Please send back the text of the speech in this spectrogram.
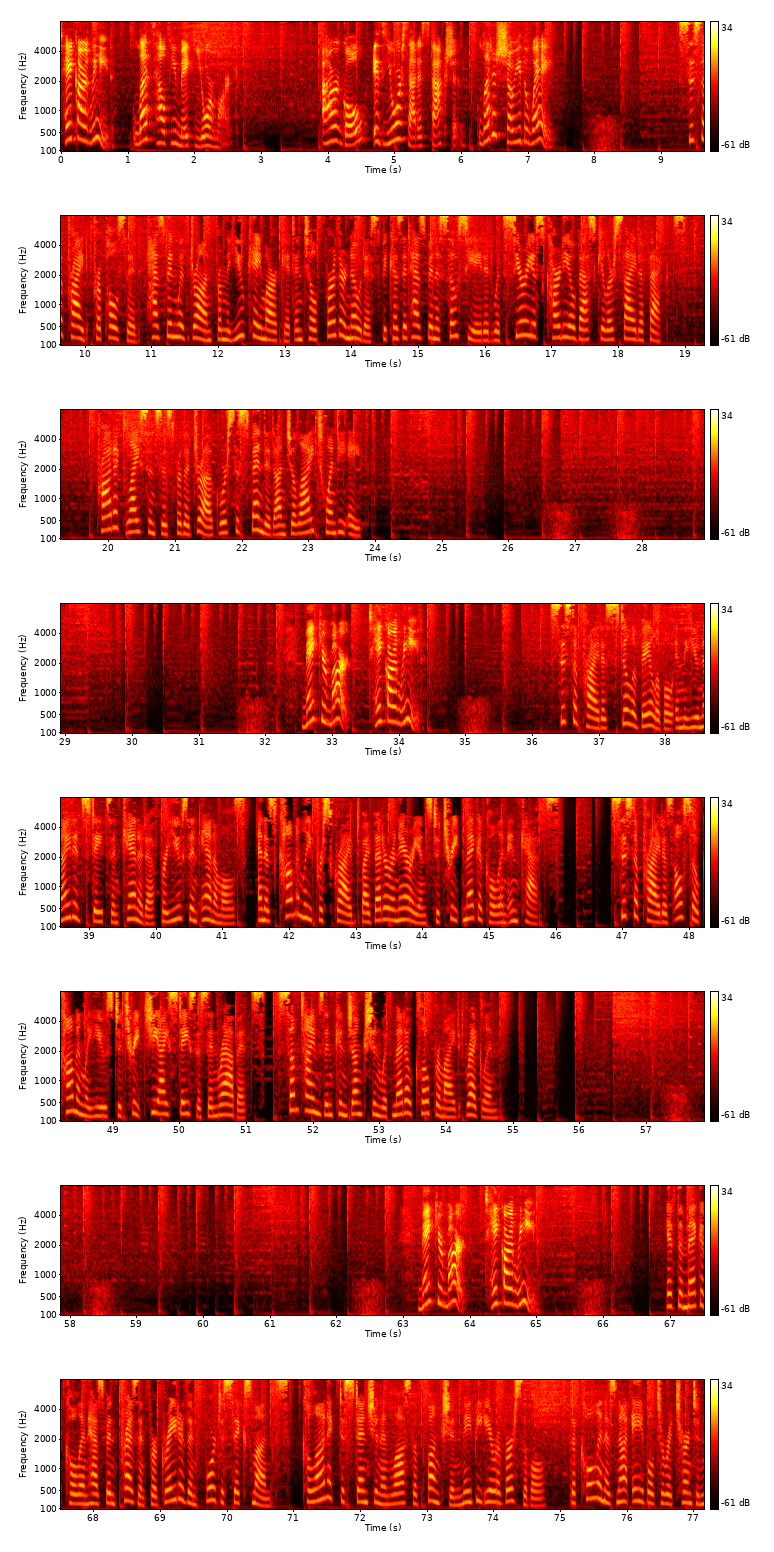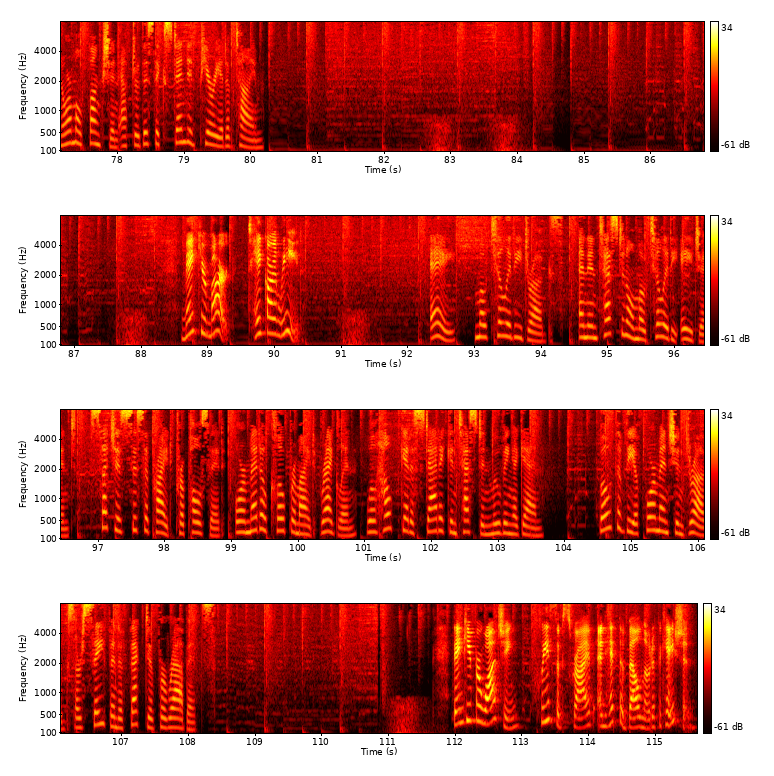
take our lead. Let's help you make your mark. Our goal is your satisfaction. Let us show you the way. Cisapride Propulsid has been withdrawn from the UK market until further notice because it has been associated with serious cardiovascular side effects. Product licenses for the drug were suspended on July 28. Make your mark. Take our lead. Cisapride is still available in the United States and Canada for use in animals, and is commonly prescribed by veterinarians to treat megacolon in cats. Cisapride is also commonly used to treat GI stasis in rabbits, sometimes in conjunction with metoclopramide Reglan. Make your mark. Take our lead. If the megacolon has been present for greater than 4 to 6 months, colonic distension and loss of function may be irreversible. The colon is not able to return to normal function after this extended period of time. Make your mark. Take our lead. A. Motility drugs. An intestinal motility agent, such as cisapride propulsid, or metoclopramide Reglan, will help get a static intestine moving again. Both of the aforementioned drugs are safe and effective for rabbits. Thank you for watching. Please subscribe and hit the bell notification.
